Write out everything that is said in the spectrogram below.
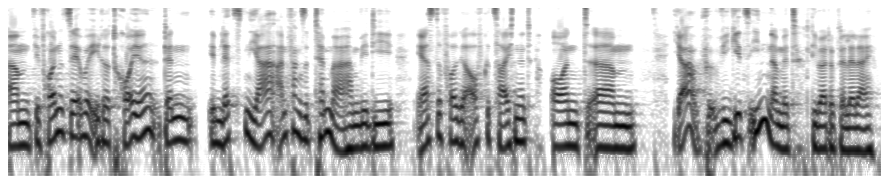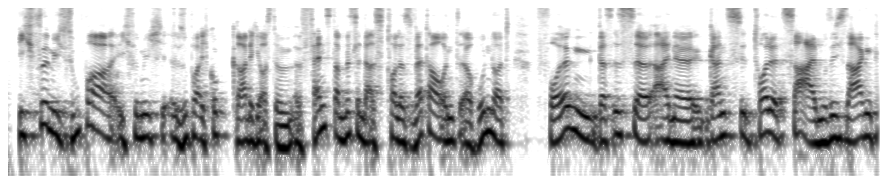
Ähm, wir freuen uns sehr über Ihre Treue, denn im letzten Jahr, Anfang September, haben wir die erste Folge aufgezeichnet. Und ähm, ja, wie geht's Ihnen damit, lieber Dr. Lellay? Ich fühle mich super. Ich fühle mich super. Ich gucke gerade hier aus dem Fenster ein bisschen. Da ist tolles Wetter und äh, 100 Folgen. Das ist äh, eine ganz tolle Zahl, muss ich sagen.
